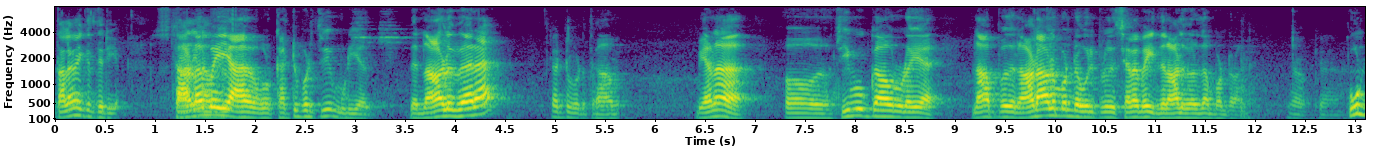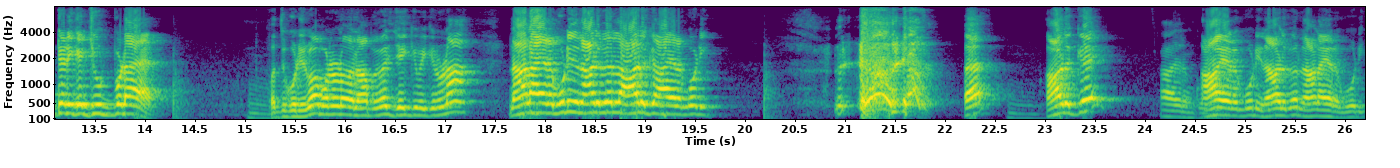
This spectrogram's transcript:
தலைமைக்கு தெரியும். தலைமை அஹ், கட்டுப்படுத்தவே முடியாது. இந்த நாலு பேரை கட்டுப்படுத்தலாம். ஏன்னா திமுகவினுடைய நாற்பது நாடாளுமன்ற உறுப்பினர் செலவை இந்த நாலு பேர் தான் பண்ணுறாங்க ஓகே. கூட்டணி கட்சி உட்பட பத்து கோடி ரூபா பண்ணணும் நாற்பது பேர் ஜெயிக்க வைக்கணும்னா நாலாயிரம் கோடி இந்த நாலு பேரில் ஆளுக்கு ஆயிரம் கோடி? ஆளுக்கு ஆயிரம் கோடி. ஆயிரம் கோடி நாலு பேர் நாலாயிரம் கோடி.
